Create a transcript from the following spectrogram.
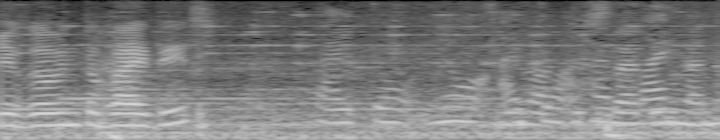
You going to buy this? I don't know. I don't have money.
